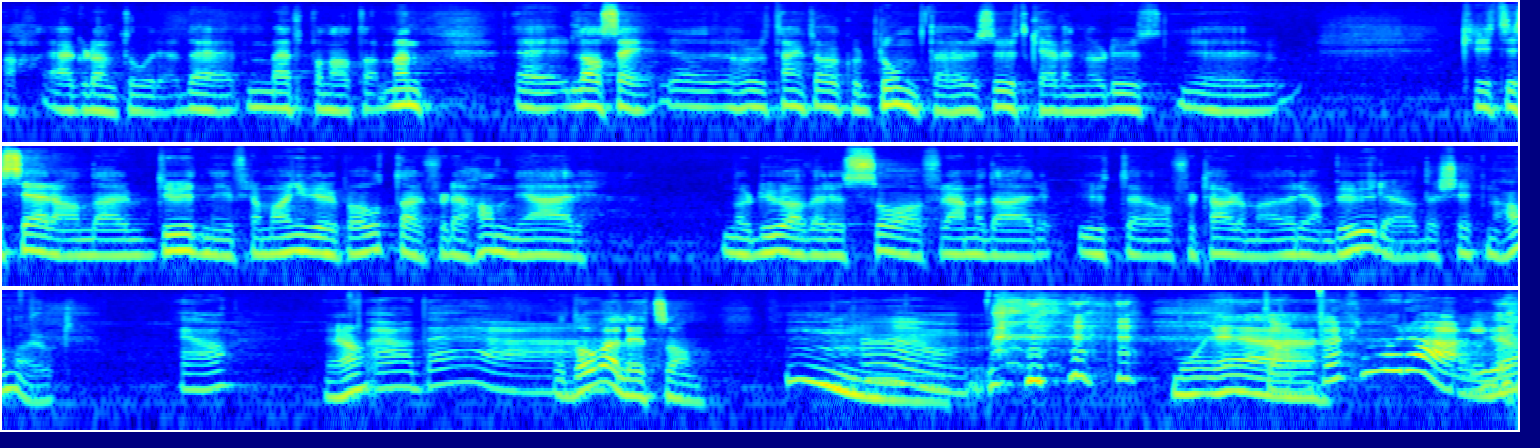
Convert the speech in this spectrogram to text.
Ah, jeg har glemt ordet. Det er midt på natta. Men eh, la oss si, eh, har du tenkt over hvor dumt det høres ut, Kevin, når du eh, kritiserer han der duden fra mannegruppa Ottar for det han gjør når du har vært så fremme der ute og forteller om Ørjan Bure og det skitten han har gjort? Ja. Ja. ja, det er Og da var jeg litt sånn hmm, hmm. Må jeg Dobbeltmoral! Ja,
